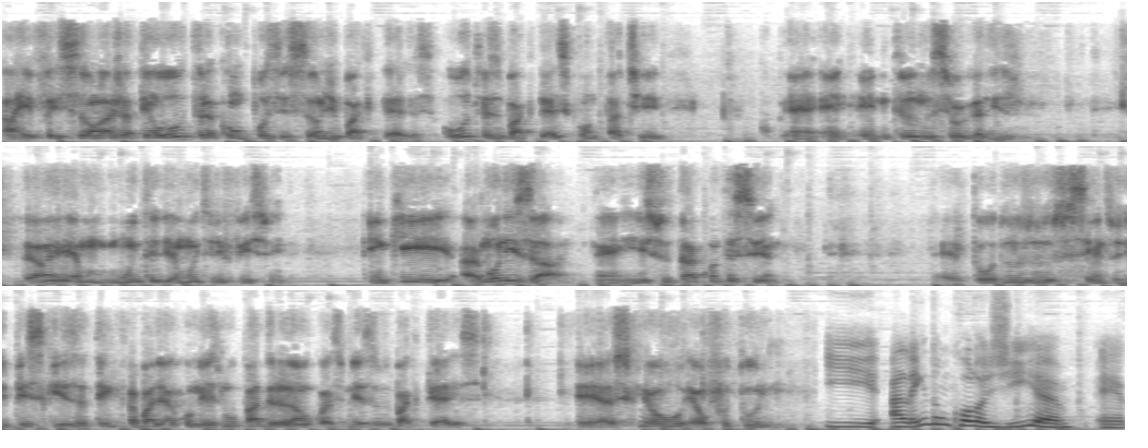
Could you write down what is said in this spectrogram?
a, refeição lá já tem outra composição de bactérias, outras bactérias que vão estar tá te, é, é, entrando no seu organismo. Então é muito, é muito difícil ainda. Tem que harmonizar, né? isso está acontecendo. É, todos os centros de pesquisa têm que trabalhar com o mesmo padrão, com as mesmas bactérias é, acho que é o, é o futuro. E além da oncologia, é,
